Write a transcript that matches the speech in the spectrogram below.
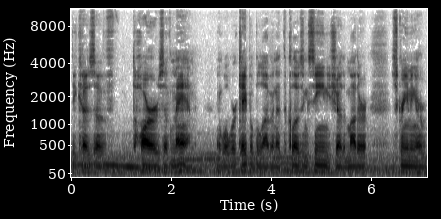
because of the horrors of man and what we're capable of. And at the closing scene, you show the mother screaming her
